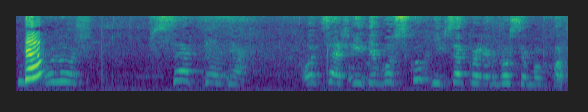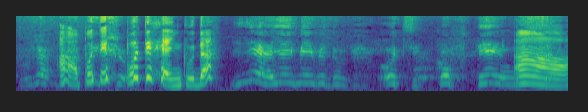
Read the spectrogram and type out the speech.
Да? Воно ж все, Тоня, оце ж йдемо з кухні, все переносимо в хату. Вже А, потих, що? потихеньку, да? Ні, я маю в виду оці кофти, А,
